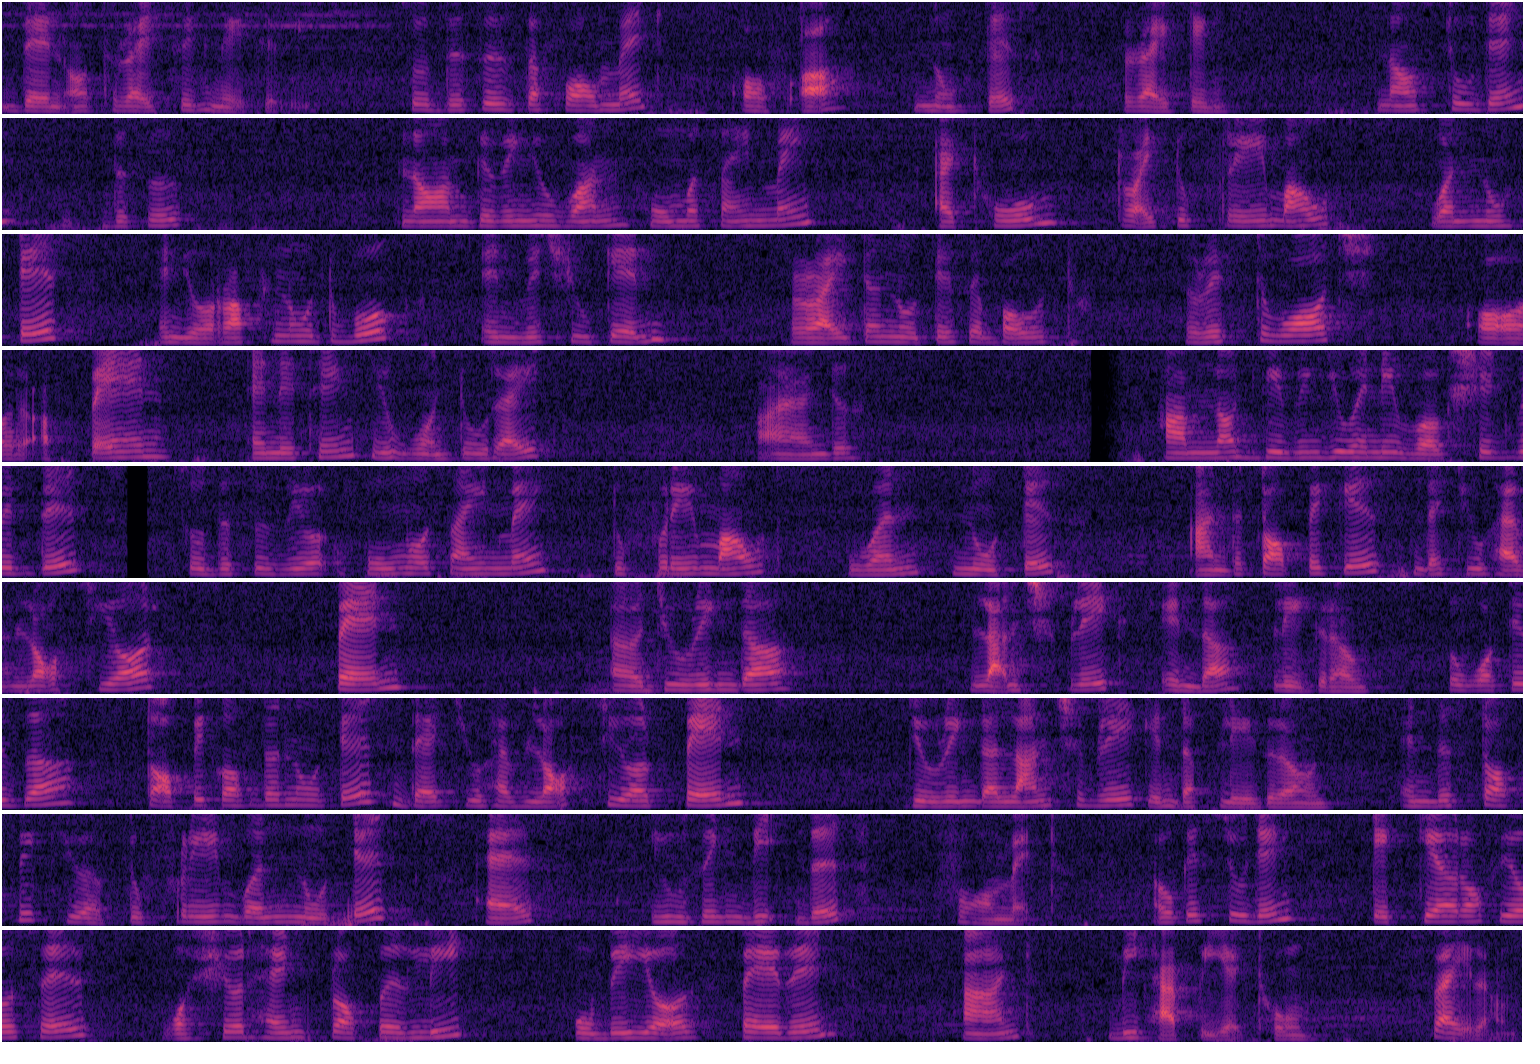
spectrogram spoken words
then authorized signatory. So, this is the format of a notice writing. Now, student this is now I am giving you one home assignment at home try to frame out one notice in your rough notebook in which you can write a notice about wristwatch or a pen anything you want to write and I am not giving you any worksheet with this. So, this is your home assignment to frame out one notice and the topic is that you have lost your pen uh, during the lunch break in the playground. So, what is the topic of the notice that you have lost your pen during the lunch break in the playground. In this topic you have to frame one notice as using the, this format. Okay student, take care of yourself, wash your hand properly, obey your parents and be happy at home. Sai Ram.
